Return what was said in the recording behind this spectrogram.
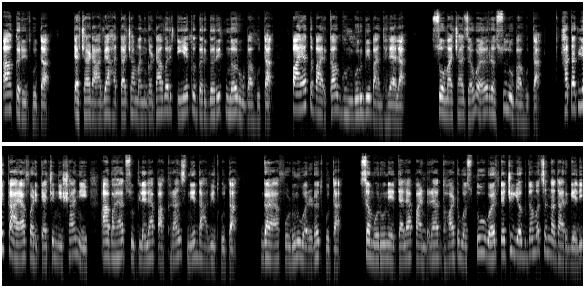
आ करीत होता. त्याच्या डाव्या हाताच्या मनगटावरती एक गरगरीत नर उभा होता. पायात बारका घुंगुरबी बांधल्याला. सोमाच्या जवळ रसूल उभा होता. हातातली काळ्या फडक्याची निशाणी आभाळात सुटलेल्या पाखरांसनी दावीत होता. गळा फोडून वरडत होता. समोरून येत्याल्या पांढऱ्या धॉट वस्तूवर त्याची एकदमच नदार गेली.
